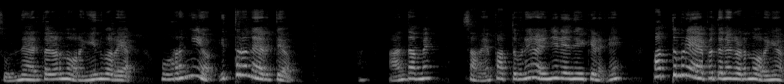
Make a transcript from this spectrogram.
ശ്രുതി നേരത്തെ കിടന്ന് ഉറങ്ങിയെന്ന് പറയാ. ഉറങ്ങിയോ? ഇത്ര നേരത്തെയോ? അതെന്തമ്മേ സമയം പത്ത് മണി കഴിഞ്ഞില്ലേന്ന് ചോദിക്കണേ ഏ പത്ത് മണി ആയപ്പോ തന്നെ കിടന്ന് ഉറങ്ങിയോ?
